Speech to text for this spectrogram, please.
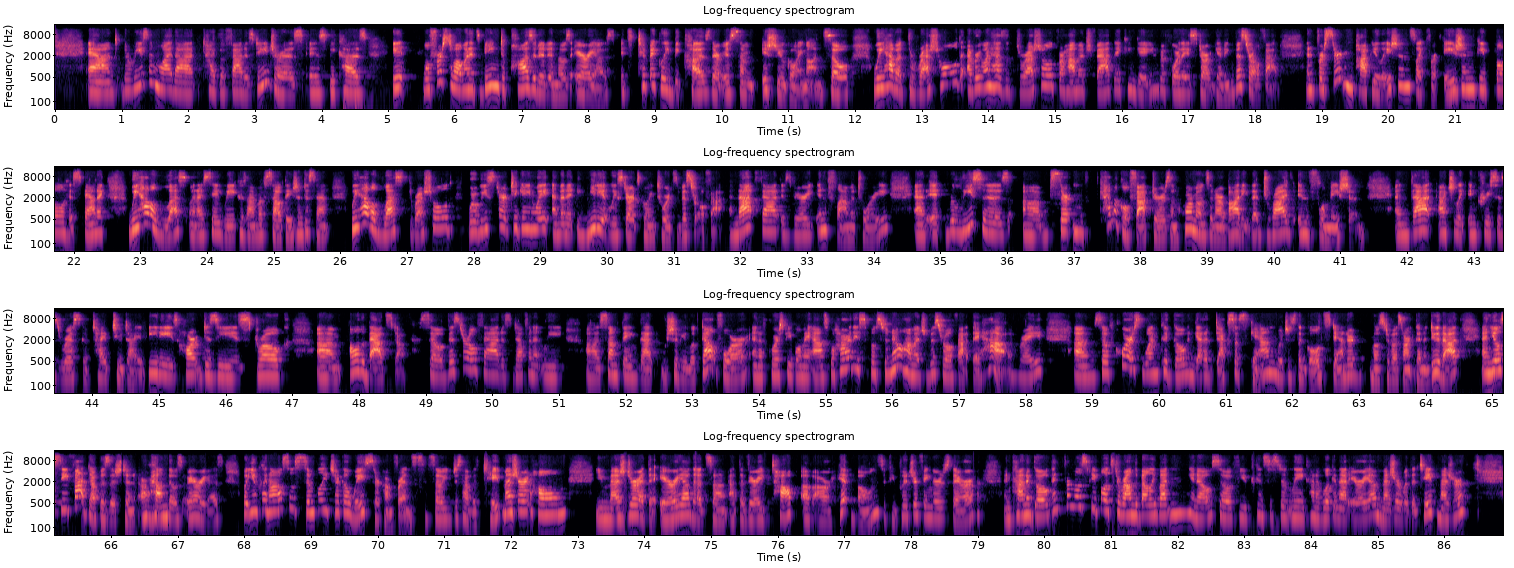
And the reason why that type of fat is dangerous is because it well, first of all, when it's being deposited in those areas, it's typically because there is some issue going on. So we have a threshold. Everyone has a threshold for how much fat they can gain before they start getting visceral fat. And for certain populations, like for Asian people, Hispanic, we have a less, when I say we, because I'm of South Asian descent, we have a less threshold where we start to gain weight and then it immediately starts going towards visceral fat. And that fat is very inflammatory and it releases um, certain chemical factors and hormones in our body that drive inflammation. And that actually increases risk of type 2 diabetes, heart disease, stroke, um, all the bad stuff. So, visceral fat is definitely uh, something that should be looked out for. And of course, people may ask, well, how are they supposed to know how much visceral fat they have, right? Um, so, of course, one could go and get a DEXA scan, which is the gold standard. Most of us aren't going to do that. And you'll see fat deposition around those areas. But you can also simply check a waist circumference. So, you just have a tape measure at home. You measure at the area that's um, at the very top of our hip bones. If you put your fingers there and kind of go, and for most people, it's around around the belly button, you know. So if you consistently kind of look in that area, measure with a tape measure.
